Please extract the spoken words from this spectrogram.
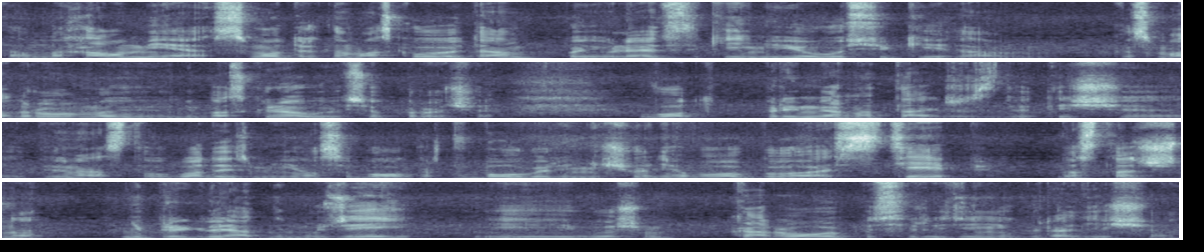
там на холме, смотрит на Москву, и там появляются такие Нью-Васюки, там космодромы, небоскребы и все прочее. Вот примерно так же с 2012 года изменился Болгар. В Болгаре ничего не было, была степь, достаточно неприглядный музей и, в общем, коровы посередине городища.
